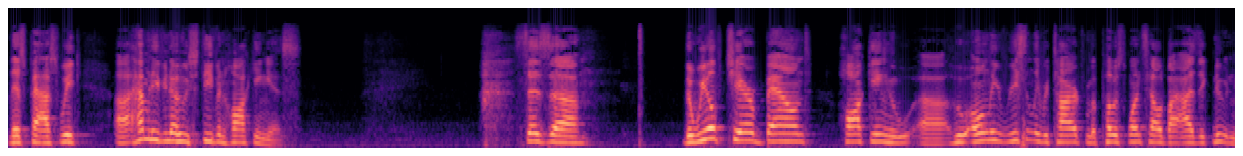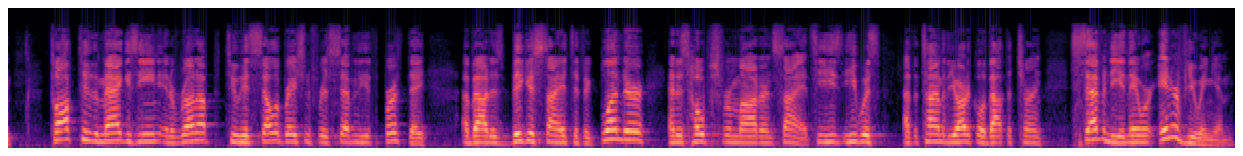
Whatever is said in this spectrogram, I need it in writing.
this past week. Uh, how many of you know who Stephen Hawking is? says uh, the wheelchair bound Hawking, who, uh, who only recently retired from a post once held by Isaac Newton, talked to the magazine in a run up to his celebration for his 70th birthday about his biggest scientific blunder and his hopes for modern science. He, he was, at the time of the article, about to turn 70, and they were interviewing him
